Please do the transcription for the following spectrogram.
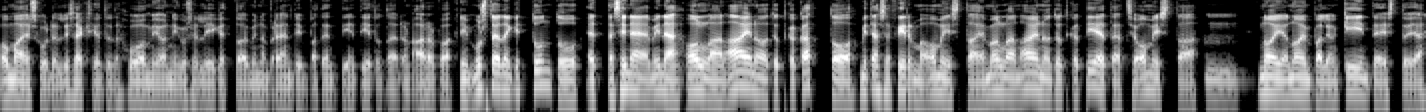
omaisuuden lisäksi oteta huomioon niin kuin sen liiketoiminnan, brändin, patenttien, tietotaidon arvoa, niin musta jotenkin tuntuu, että sinä ja minä ollaan ainoat, jotka katsoo, mitä se firma omistaa, ja me ollaan ainoat, jotka tietää, että se omistaa mm. noin ja noin paljon kiinteistöjä,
